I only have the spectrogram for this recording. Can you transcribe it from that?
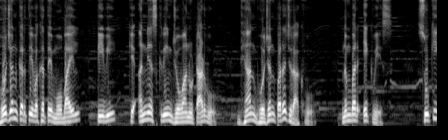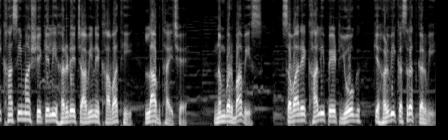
ભોજન કરતી વખતે મોબાઈલ, ટીવી કે અન્ય સ્ક્રીન જોવાનું ટાળવું, ધ્યાન ભોજન પર જ રાખવું. નંબર એકવીસ. સૂકી ખાંસીમાં શેકેલી હરડે ચાવીને ખાવાથી લાભ થાય છે. નંબર બાવીસ. સવારે ખાલી પેટ યોગ કે હળવી કસરત કરવી.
